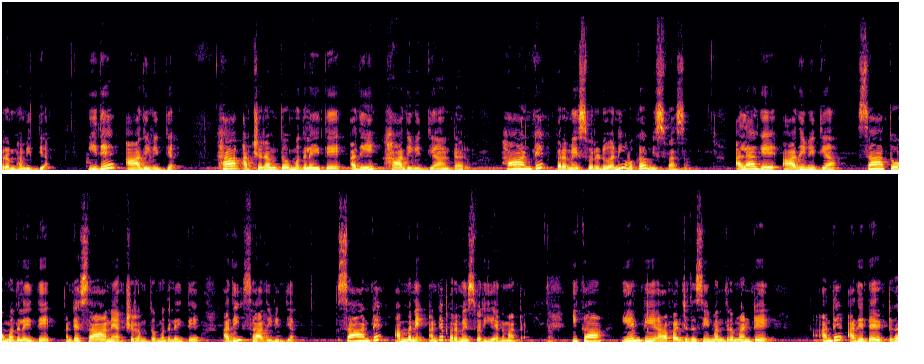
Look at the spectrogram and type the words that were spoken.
బ్రహ్మ విద్య ఇదే ఆది విద్య హ అక్షరంతో మొదలైతే అది హాది విద్య అంటారు. హ అంటే పరమేశ్వరుడు అని ఒక విశ్వాసం. అలాగే ఆది విద్య సాతో మొదలైతే అంటే సా అనే అక్షరంతో మొదలైతే అది సాది విద్య. సా అంటే అమ్మనే అంటే పరమేశ్వరి అన్నమాట. ఇక ఏంటి ఆ పంచదశి మంత్రం అంటే? అంటే అది డైరెక్ట్గా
